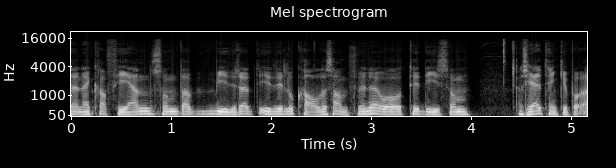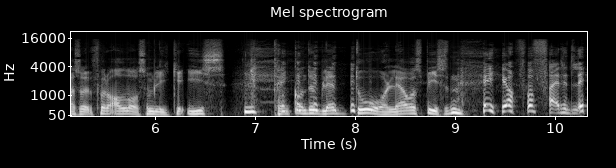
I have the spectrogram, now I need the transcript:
denne kafeen som da bidrar i det lokale samfunnet, og til de som Altså jeg tenker på, altså For alle oss som liker is, tenk om du ble dårlig av å spise den? Ja, forferdelig.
